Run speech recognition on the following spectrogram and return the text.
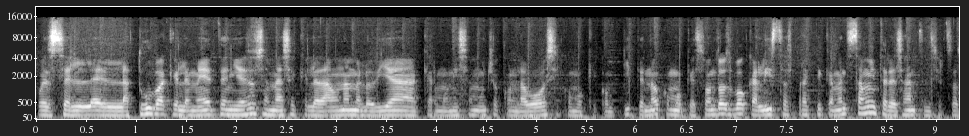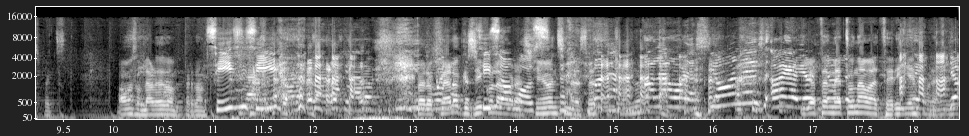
pues el- el- la tuba que le meten y eso se me hace que le da una melodía que armoniza mucho con la voz y como que compite, ¿no? Como que son dos vocalistas prácticamente. Está muy interesante en ciertos aspectos. Vamos a hablar de Don, perdón. Sí, sí, sí. Claro, claro, Pero claro que sí, sí colaboración, somos. si me la estás. Colaboraciones. Oiga, yo, Yo te meto una batería por ahí. Yo,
